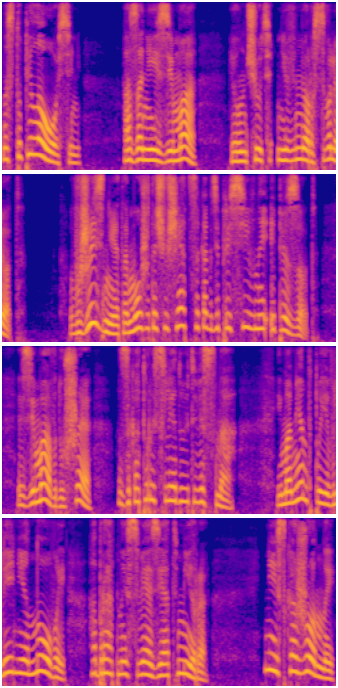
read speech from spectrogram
наступила осень, а за ней зима, и он чуть не вмерз в лед. В жизни это может ощущаться как депрессивный эпизод. Зима в душе, за которой следует весна, и момент появления новой, обратной связи от мира, не искаженной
